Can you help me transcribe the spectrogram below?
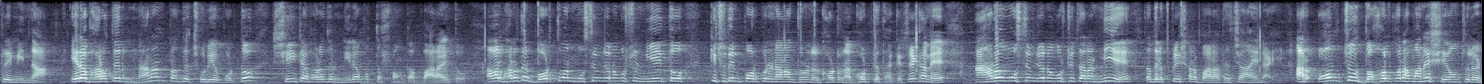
প্রেমী না। এরা ভারতের নানান প্রান্তে ছড়িয়ে পড়তো, সেইটা ভারতের নিরাপত্তা সংখ্যা বাড়াইতো। আবার ভারতের বর্তমান মুসলিম জনগোষ্ঠী নিয়েই তো কিছুদিন পর পরে নানান ধরনের ঘটনা ঘটতে থাকে। সেখানে আরও মুসলিম জনগোষ্ঠী তারা নিয়ে তাদের প্রেশার বাড়াতে চায় নাই। আর অঞ্চল দখল করা মানে সে অঞ্চলের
